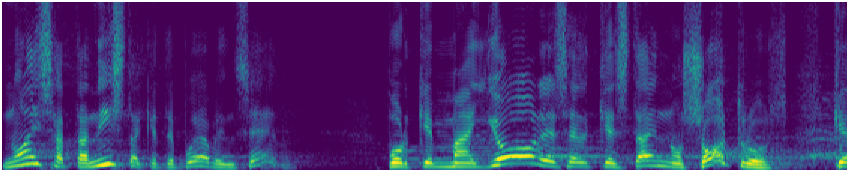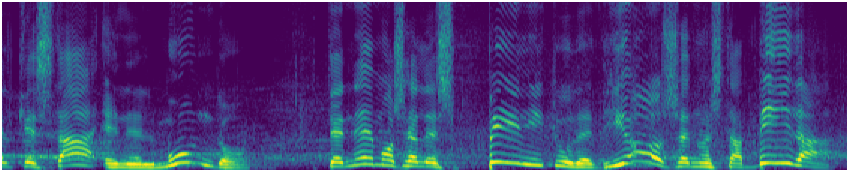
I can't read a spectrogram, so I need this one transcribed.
No hay satanista que te pueda vencer. Porque mayor es el que está en nosotros que el que está en el mundo. Tenemos el Espíritu de Dios en nuestra vida.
